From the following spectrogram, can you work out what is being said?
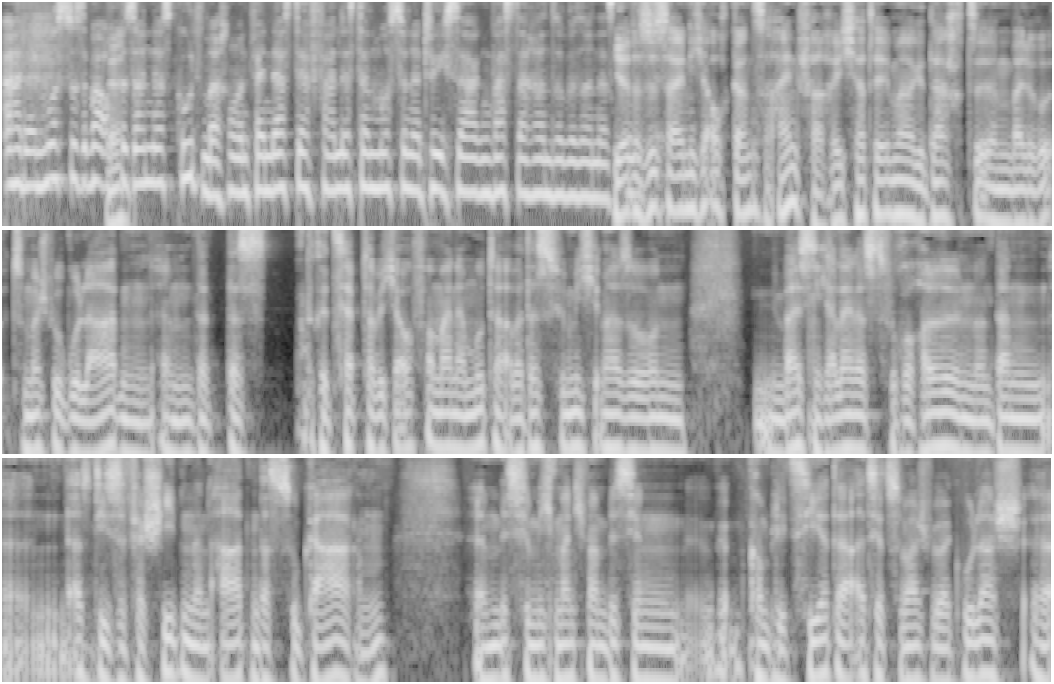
Ah, dann musst du es aber auch ja. besonders gut machen. Und wenn das der Fall ist, dann musst du natürlich sagen, was daran so besonders ja, gut ist. Ja, das ist eigentlich auch ganz einfach. Ich hatte immer gedacht, ähm, weil zum Beispiel Rouladen, ähm, das, Rezept habe ich auch von meiner Mutter, aber das ist für mich immer so ein, ich weiß nicht, allein das zu rollen und dann, äh, also diese verschiedenen Arten, das zu garen, ähm, ist für mich manchmal ein bisschen äh, komplizierter als jetzt zum Beispiel bei Gulasch, äh,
